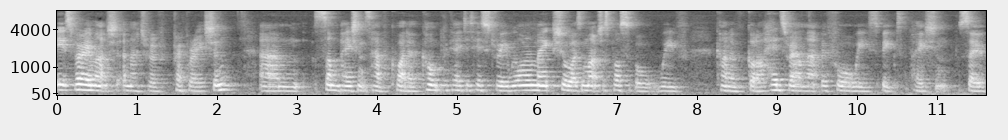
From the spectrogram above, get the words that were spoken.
it's very much a matter of preparation. Um, some patients have quite a complicated history. We want to make sure as much as possible we've kind of got our heads around that before we speak to the patient. So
